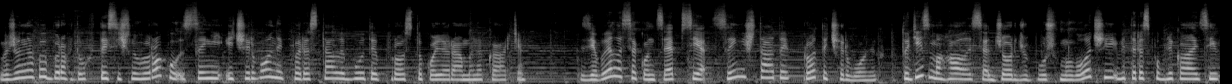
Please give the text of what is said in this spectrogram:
Вже на виборах 2000 року синій і червоний перестали бути просто кольорами на карті. З'явилася концепція сині штати проти червоних. Тоді змагалися Джордж Буш молодший від республіканців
